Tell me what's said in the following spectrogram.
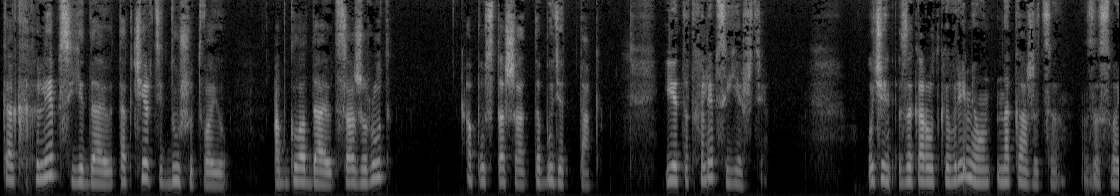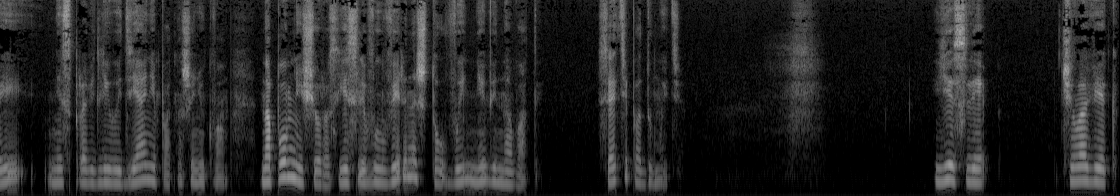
Как хлеб съедают, так черти душу твою обгладают, сожрут, опустошат. Да будет так. И этот хлеб съешьте. Очень за короткое время он накажется за свои несправедливые деяния по отношению к вам. Напомню еще раз, если вы уверены, что вы не виноваты, сядьте, подумайте. Если человек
